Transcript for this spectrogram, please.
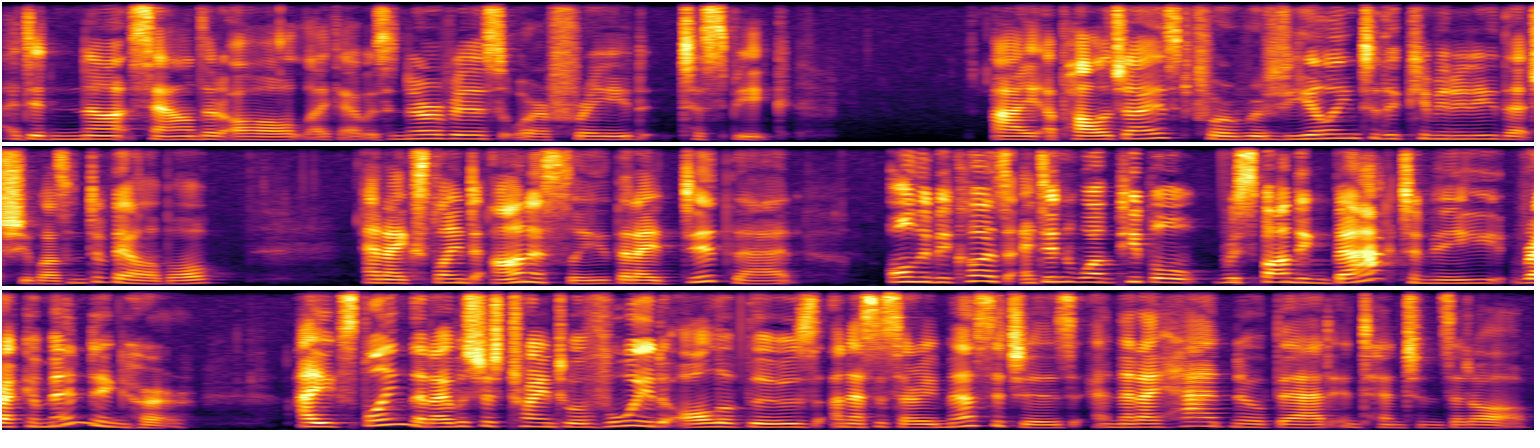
I did not sound at all like I was nervous or afraid to speak. I apologized for revealing to the community that she wasn't available, and I explained honestly that I did that only because I didn't want people responding back to me recommending her. I explained that I was just trying to avoid all of those unnecessary messages and that I had no bad intentions at all.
